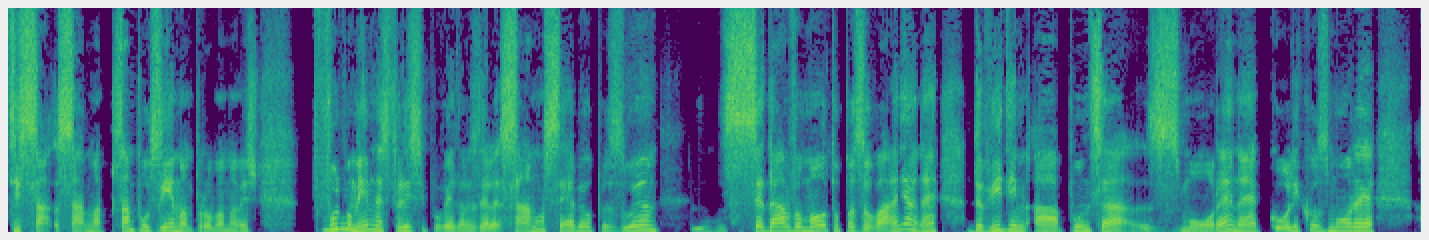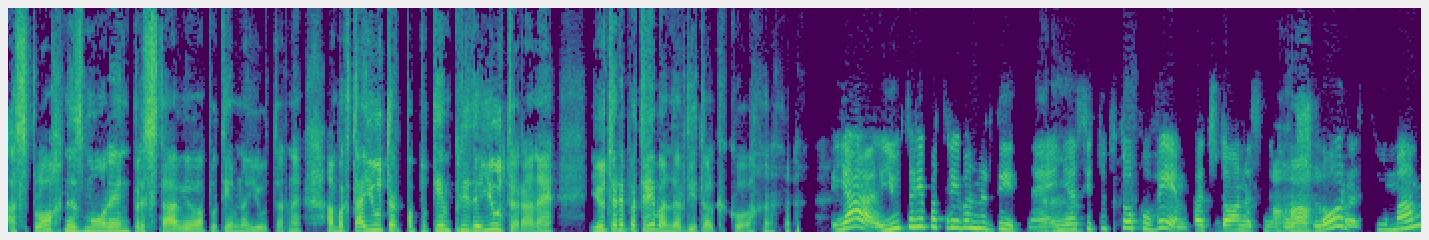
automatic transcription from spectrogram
ti sa, sama, sam povzemam, probama, veš, ful mhm. pomembne stvari si povedala, zdaj le samo sebe opazujem, se dam v mod opazovanja, ne, da vidim, a punca zmore, ne, koliko zmore, a sploh ne zmore in predstaviva potem na jutr. Ne. Ampak ta jutr pa potem pride jutr, a ne, jutr je pa treba narediti, ali kako. Ja, jutri je pa treba narediti. Ja. In jaz si tudi to povem. Pač danes ne bo Aha. šlo, razumem.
